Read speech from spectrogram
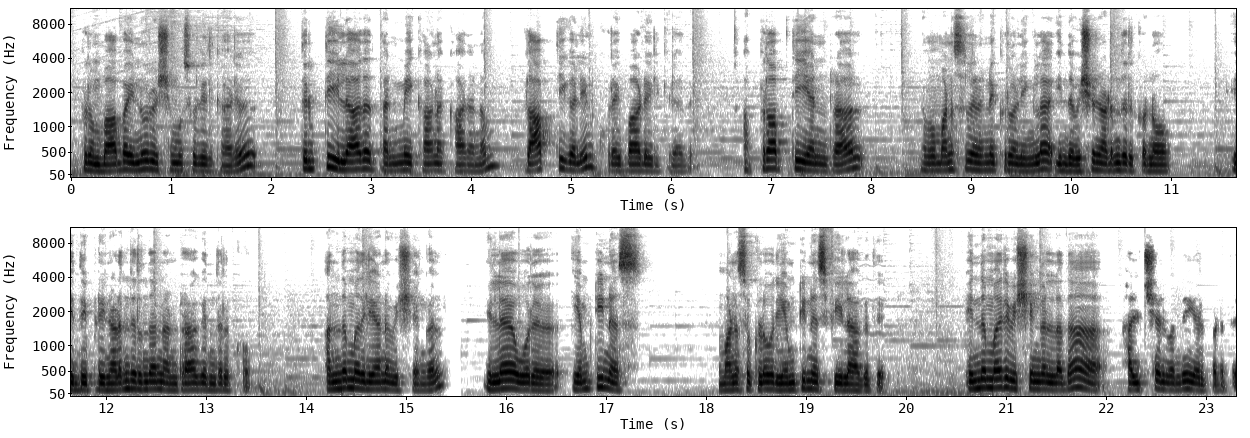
அப்புறம் பாபா இன்னொரு விஷயமும் சொல்லியிருக்காரு. திருப்தி இல்லாத தன்மைக்கான காரணம் பிராப்திகளில் குறைபாடு இருக்கிறது. அப்பிராப்தி என்றால் நம்ம மனசில் நினைக்கிறோம் இல்லைங்களா? இந்த விஷயம் நடந்திருக்கணும். இது இப்படி நடந்திருந்தால் நன்றாக இருந்திருக்கும். அந்த மாதிரியான விஷயங்கள் இல்லை ஒரு எம்டினஸ் மனசுக்குள்ளே ஒரு எம்டினஸ் ஃபீல் ஆகுது. இந்த மாதிரி விஷயங்களில் தான் ஹல்ச்சல் வந்து ஏற்படுது.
